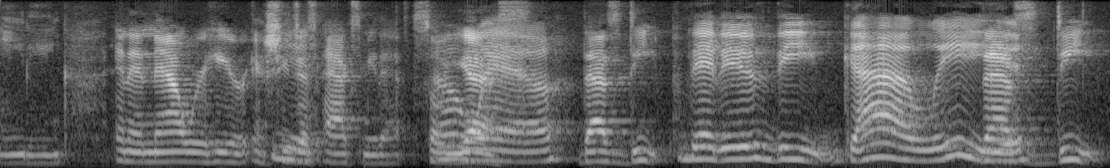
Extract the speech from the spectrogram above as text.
eating, and then now we're here, and she Yeah. just asked me that. So, Oh, yes, wow. that's deep. That is deep. golly. That's deep.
